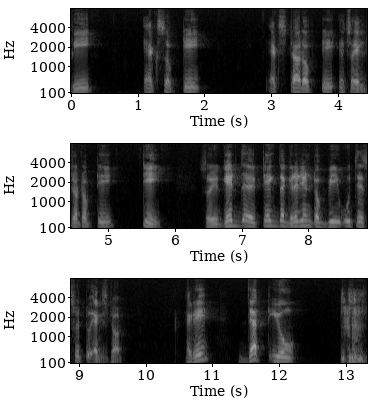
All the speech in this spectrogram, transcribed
V x of t x star of t so x dot of t t. So, you get the take the gradient of v with respect to x dot. Agree? That you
